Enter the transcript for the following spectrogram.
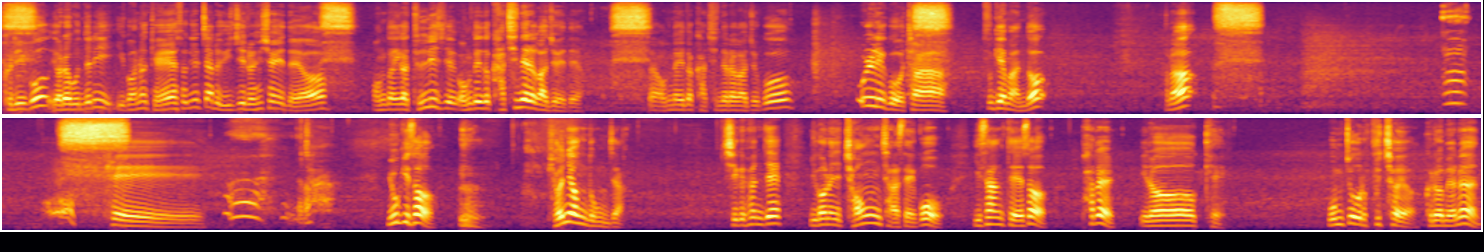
그리고 여러분들이 이거는 계속 일자로 유지를 하셔야 돼요. 엉덩이가 들리지 엉덩이도 같이 내려가 줘야 돼요. 자 엉덩이도 같이 내려가지고 올리고 자 두 개만 더. 하나. 오케이. 자 여기서 변형 동작 지금 현재 이거는 정자세고 이 상태에서 팔을 이렇게 몸쪽으로 붙여요. 그러면은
